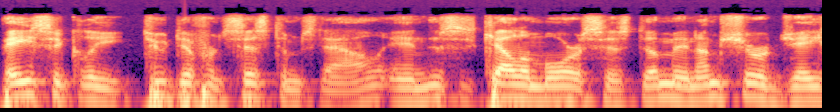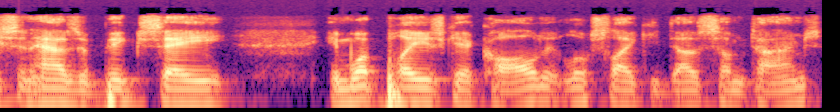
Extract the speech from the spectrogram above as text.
basically two different systems now, and this is Kellen Moore's system, and I'm sure Jason has a big say in what plays get called. It looks like he does sometimes.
